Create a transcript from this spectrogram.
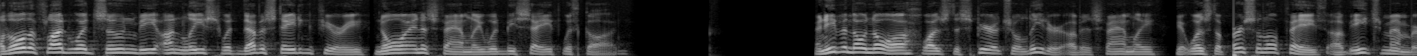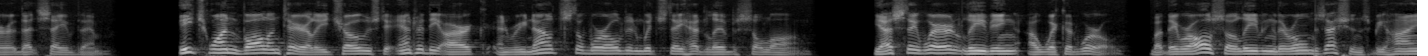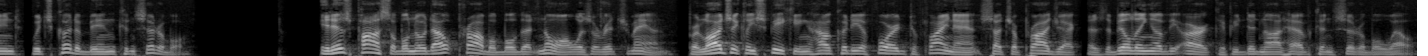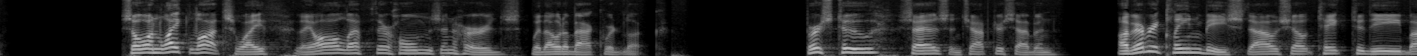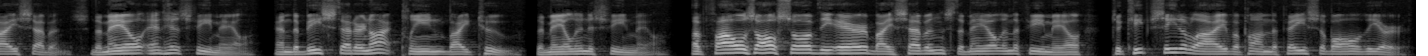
Although the flood would soon be unleashed with devastating fury, Noah and his family would be safe with God. And even though Noah was the spiritual leader of his family, it was the personal faith of each member that saved them. Each one voluntarily chose to enter the ark and renounce the world in which they had lived so long. Yes, they were leaving a wicked world but they were also leaving their own possessions behind, which could have been considerable. It is possible, no doubt probable, that Noah was a rich man. For logically speaking, how could he afford to finance such a project as the building of the ark if he did not have considerable wealth? So, unlike Lot's wife, they all left their homes and herds without a backward look. Verse 2 says in chapter 7 of every clean beast thou shalt take to thee by sevens, the male and his female, and the beasts that are not clean by two, the male and his female. Of fowls also of the air by sevens, the male and the female, to keep seed alive upon the face of all the earth.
